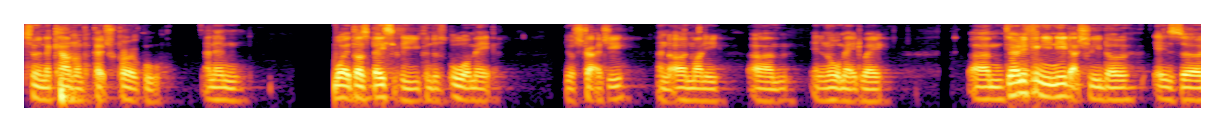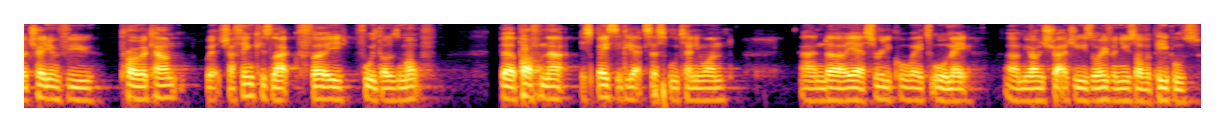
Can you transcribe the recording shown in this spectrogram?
to an account on Perpetual Protocol. and then what it does basically, you can just automate your strategy and earn money um, in an automated way. Um, the only thing you need actually though is a TradingView Pro account, which I think is like 30 $40 a month. But apart from that, it's basically accessible to anyone. And uh, yeah, it's a really cool way to automate um, your own strategies or even use other people's.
